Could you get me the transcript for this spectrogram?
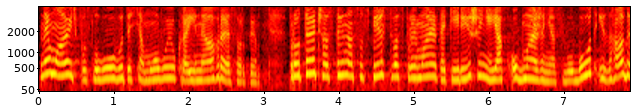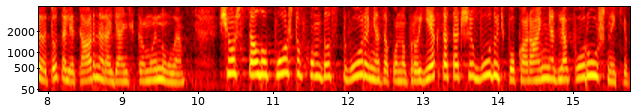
не мають послуговуватися мовою країни-агресорки. Проте частина суспільства сприймає такі рішення, як обмеження свобод і згадує тоталітарне радянське минуле. Що ж стало поштовхом до створення законопроєкта та чи будуть покарання для порушників?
